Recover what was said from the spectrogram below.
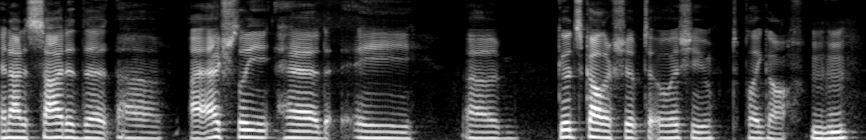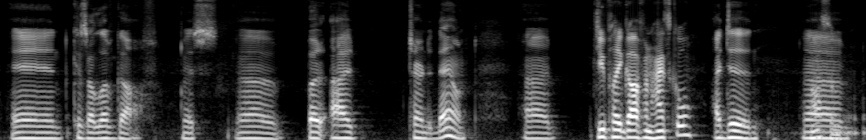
And I decided that uh, I actually had a uh, good scholarship to OSU to play golf, Mm-hmm. and because I love golf, it's, uh, but I turned it down. Uh, Do you play golf in high school? I did. Awesome. Uh,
